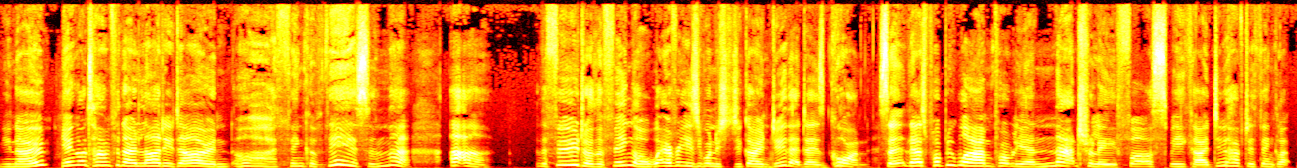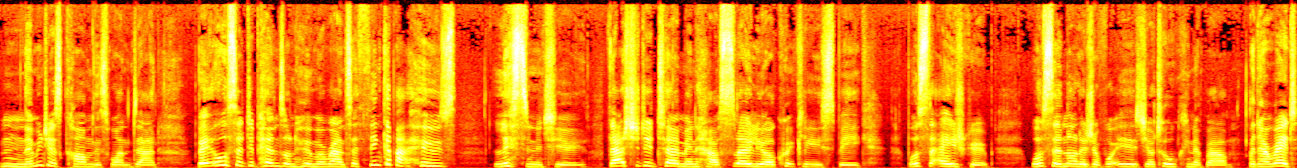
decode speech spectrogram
you know? You ain't got time for no la di da and, oh, I think of this and that. Uh uh the food or the thing or whatever it is you wanted to go and do that day is gone. So that's probably why I'm probably a naturally fast speaker. I do have to think like, mm, let me just calm this one down. But it also depends on who I'm around. So think about who's listening to you. That should determine how slowly or quickly you speak. What's the age group? What's the knowledge of what it is you're talking about? And I read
